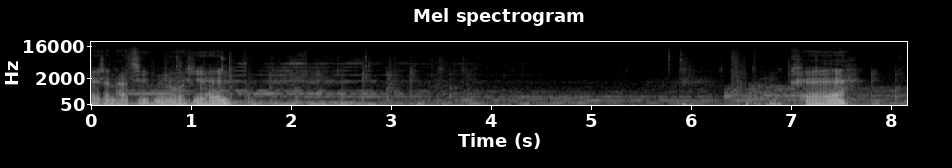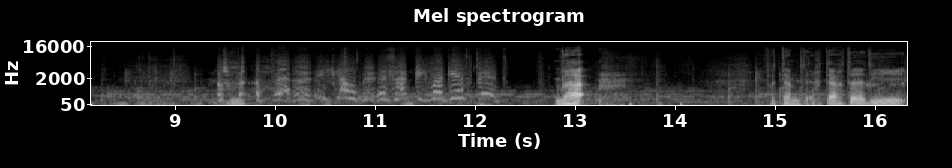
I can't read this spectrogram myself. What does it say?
Okay, dann halt sie eben nur hier hin. Okay. Ich glaube, es hat mich vergiftet. Verdammt, ich dachte, die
